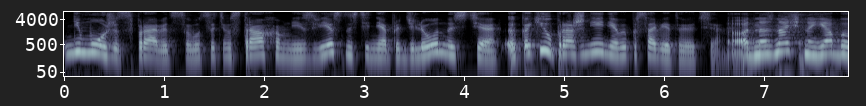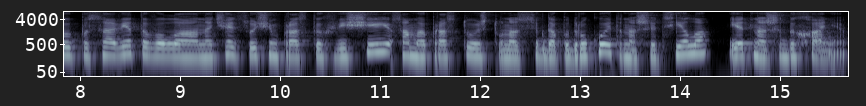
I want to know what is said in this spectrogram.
не может справиться вот с этим страхом неизвестности, неопределенности, э, какие упражнения вы посоветуете? Однозначно я бы посоветовала начать с очень простых вещей. Самое простое, что у нас всегда под рукой, это наше тело и это наше дыхание.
